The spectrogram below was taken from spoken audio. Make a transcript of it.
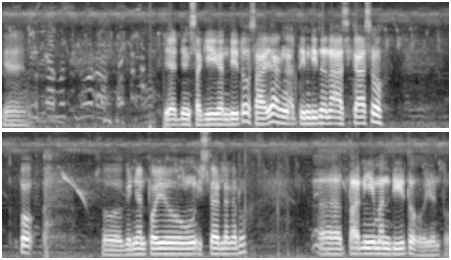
Yan. Yan yung sagingan dito. Sayang at hindi na naasikaso. Po. So, ganyan po yung style ng ano. ah, taniman dito. O, yan po.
